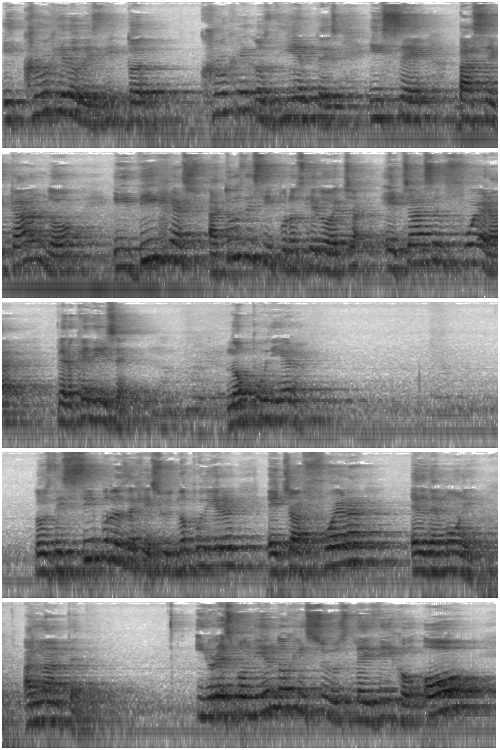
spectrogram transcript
y cruje los, cruje los dientes y se va secando. Y dije a, tus discípulos que lo echasen fuera, pero ¿qué dice? No pudieron. Los discípulos de Jesús no pudieron echar fuera el demonio. Adelante. Y respondiendo Jesús les dijo, oh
